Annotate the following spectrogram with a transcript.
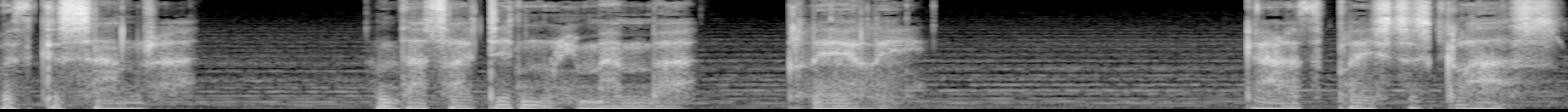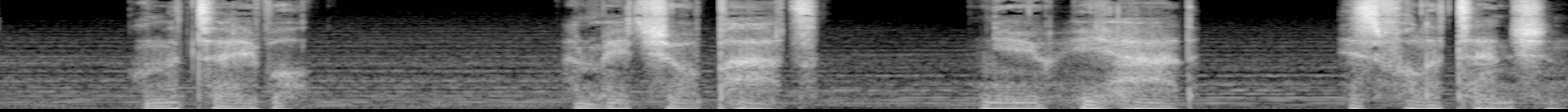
with Cassandra and that I didn't remember clearly. Gareth placed his glass on the table and made sure Pat knew he had his full attention.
